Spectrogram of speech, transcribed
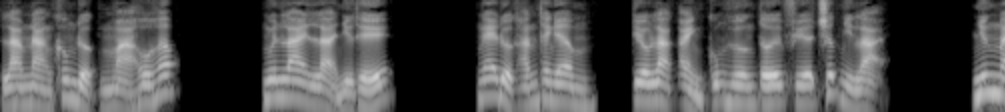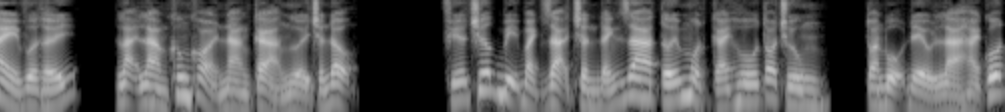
làm nàng không được mà hô hấp. Nguyên lai like là như thế. Nghe được hắn thanh âm, tiểu lạc ảnh cũng hướng tới phía trước nhìn lại. Nhưng này vừa thấy, lại làm không khỏi nàng cả người chấn động. Phía trước bị bạch dạ trần đánh ra tới một cái hố to trùng, toàn bộ đều là hải cốt.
